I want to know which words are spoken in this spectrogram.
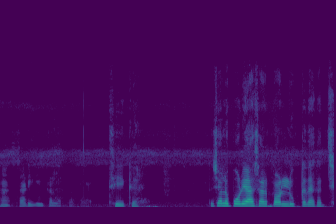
हाँ साड़ी यही कलर का ঠিক আছে তো চলো পরে আসার পর লুকটা দেখাচ্ছি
